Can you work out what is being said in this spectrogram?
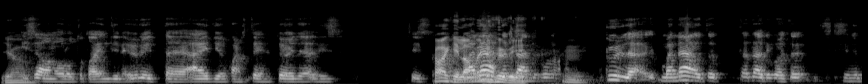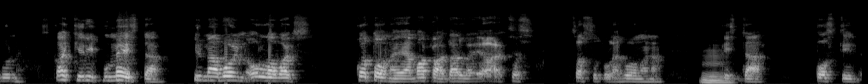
Joo. Isä on ollut tota, entinen yrittäjä, äiti on kanssa tehnyt töitä. Ja siis Siis Kaikilla on mennyt hyvin. Tätä, niin kuin, mm. Kyllä, mä näen että tätä, niin kuin, että siis, niin kuin, kaikki riippuu meistä. Kyllä mä voin olla vaikka kotona ja makaa tällä ja että Sassu tulee huomenna mm. pistää postin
